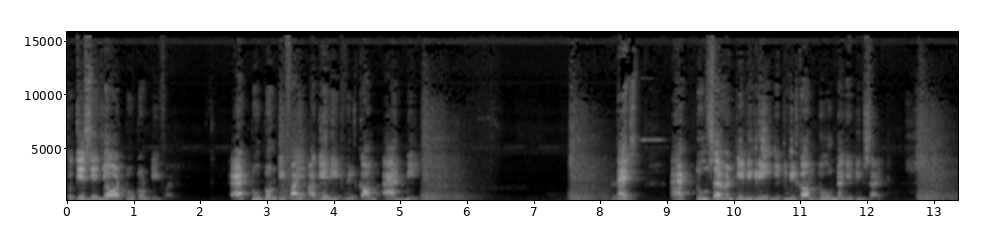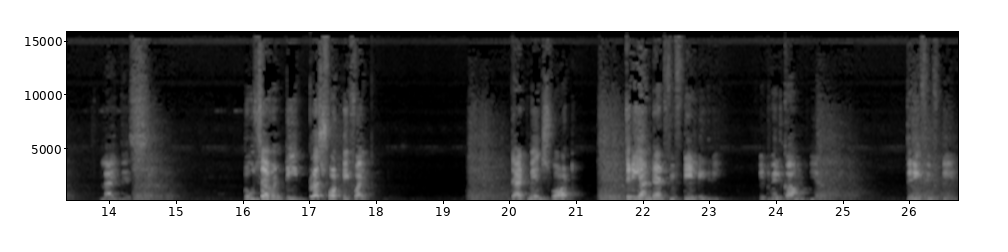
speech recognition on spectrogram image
So this is your 225. At 225 again it will come and meet. Next at 270 degree it will come to negative side like this 270 plus 45 that means what 315 degree. It will come here. 315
